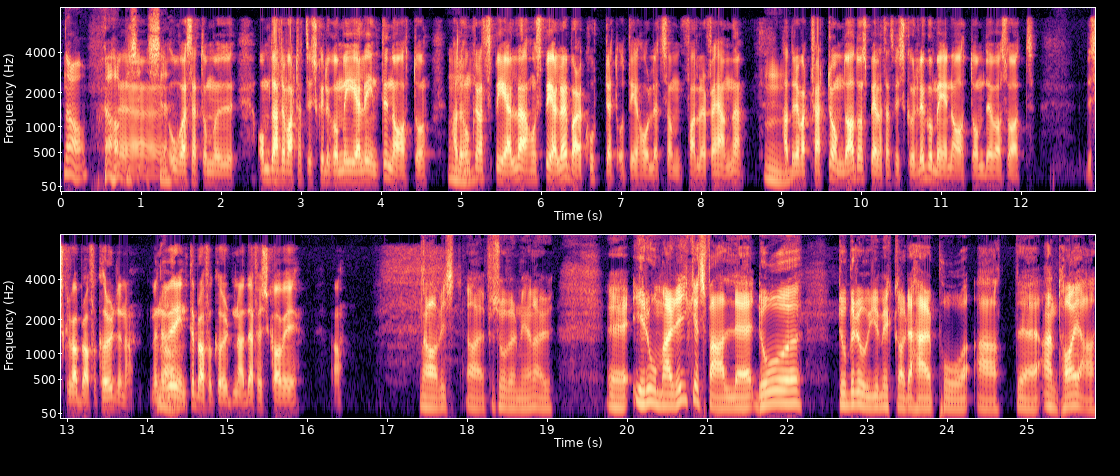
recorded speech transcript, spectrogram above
Ja, ja precis. Eh, oavsett om, om det hade varit att vi skulle gå med eller inte i NATO. Mm. Hade hon kunnat spela, hon spelar ju bara kortet åt det hållet som faller för henne. Mm. Hade det varit tvärtom, då hade hon spelat att vi skulle gå med i NATO om det var så att det skulle vara bra för kurderna. Men nu ja. är det inte bra för kurderna, därför ska vi... Ja, ja visst, ja, jag förstår vad du menar. Eh, I romarrikets fall, eh, då, då beror ju mycket av det här på att, eh, antar jag,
